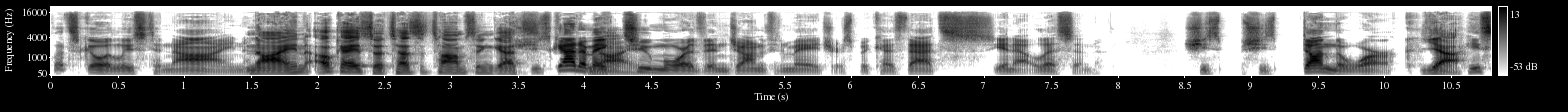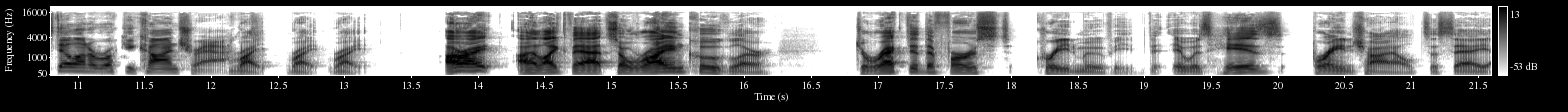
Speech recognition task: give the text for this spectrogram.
Let's go at least to 9. Nine. Okay, so Tessa Thompson gets. She's got to make nine. two more than Jonathan Majors because that's, you know, listen. She's she's done the work. Yeah. He's still on a rookie contract. Right. Right. Right. All right. I like that. So Ryan Coogler directed the first Creed movie. It was his brainchild to say,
